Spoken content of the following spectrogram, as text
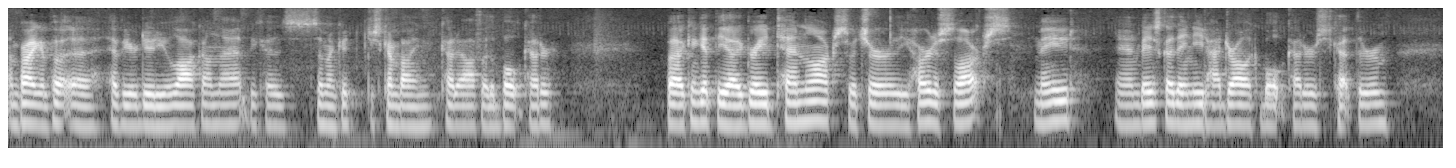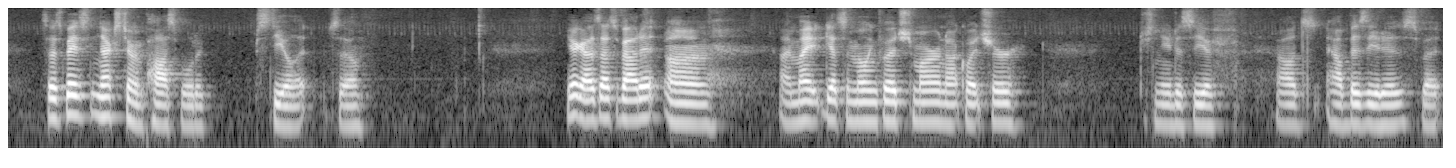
I'm probably gonna put a heavier duty lock on that because someone could just come by and cut it off with a bolt cutter. But I can get the uh, grade 10 locks, which are the hardest locks made, and basically they need hydraulic bolt cutters to cut through them. So it's basically next to impossible to steal it. So yeah, guys, that's about it. Um, I might get some mowing footage tomorrow. Not quite sure. Just need to see if how it's how busy it is. But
